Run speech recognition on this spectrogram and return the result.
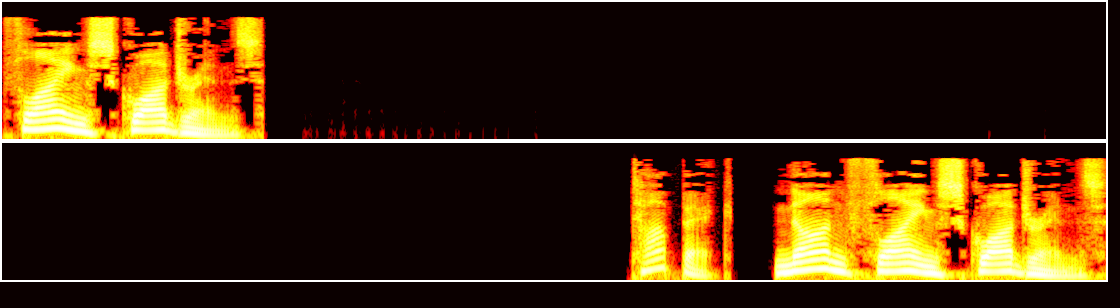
Flying squadrons Non-flying squadrons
